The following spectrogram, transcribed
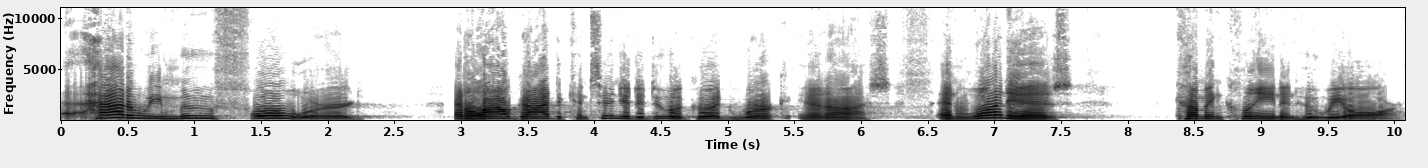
Uh, how do we move forward and allow God to continue to do a good work in us? And one is coming clean in who we are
